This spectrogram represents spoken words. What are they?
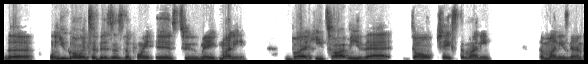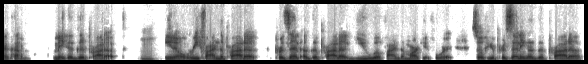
the when you go into business, the point is to make money. But he taught me that don't chase the money. The money's gonna come. Make a good product. Mm. You know, refine the product, present a good product, you will find the market for it. So if you're presenting a good product,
